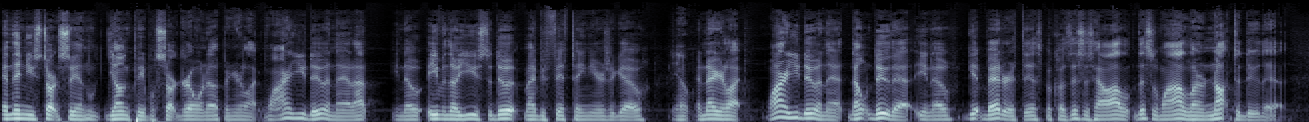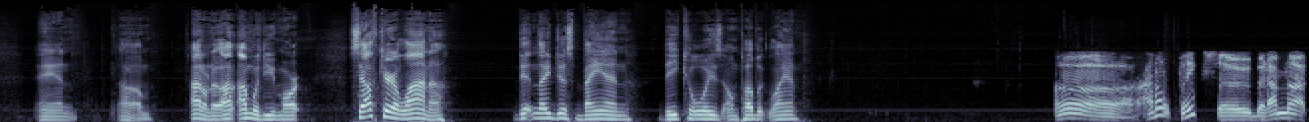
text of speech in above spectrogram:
And then you start seeing young people start growing up, and you're like, "Why are you doing that?" I, you know, even though you used to do it maybe 15 years ago, Yep. and now you're like, "Why are you doing that? Don't do that." You know, get better at this because this is how I. This is why I learned not to do that. And um, I don't know. I, I'm with you, Mark. South Carolina, didn't they just ban decoys on public land? Uh, I don't think so, but I'm not.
